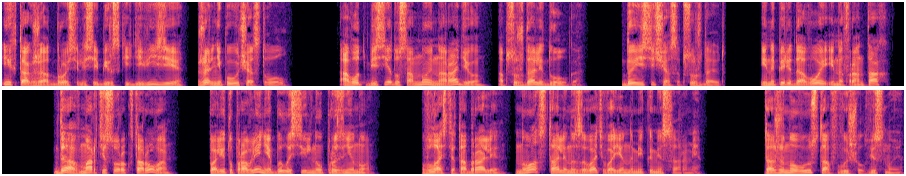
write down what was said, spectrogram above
их также отбросили сибирские дивизии, жаль, не поучаствовал. А вот беседу со мной на радио обсуждали долго. Да и сейчас обсуждают. И на передовой, и на фронтах. Да, в марте 42-го политуправление было сильно упразднено. Власть отобрали, но стали называть военными комиссарами. Даже новый устав вышел весной.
